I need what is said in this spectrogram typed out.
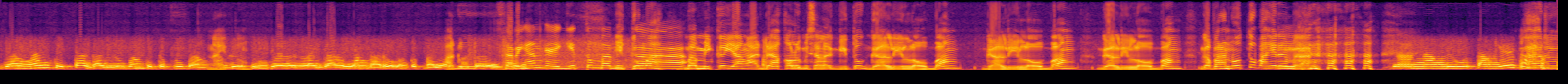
jangan kita gali lubang tutup lubang. Nah, Ambil itu. pinjol legal yang baru untuk bayar. Aduh. Seringan kayak gitu Mbak Mika. Itu mah Mbak Mika yang ada kalau misalnya gitu gali lobang, gali lobang, gali lobang, nggak pernah nutup akhirnya, Mbak. berenang di hutang gitu. Aduh.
